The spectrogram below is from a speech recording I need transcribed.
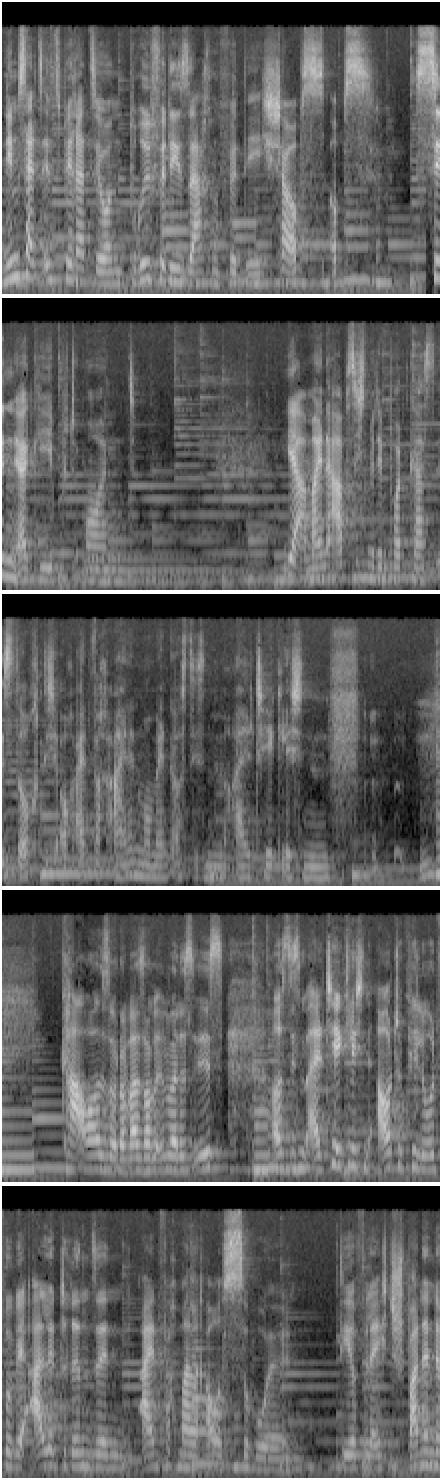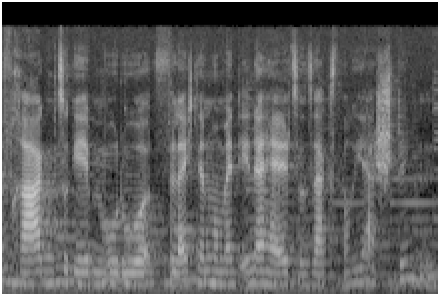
nimm es als Inspiration, prüfe die Sachen für dich, schau, ob es Sinn ergibt und ja, meine Absicht mit dem Podcast ist doch, dich auch einfach einen Moment aus diesem alltäglichen Chaos oder was auch immer das ist, aus diesem alltäglichen Autopilot, wo wir alle drin sind, einfach mal rauszuholen. Dir vielleicht spannende Fragen zu geben, wo du vielleicht einen Moment innehältst und sagst, oh ja, stimmt.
